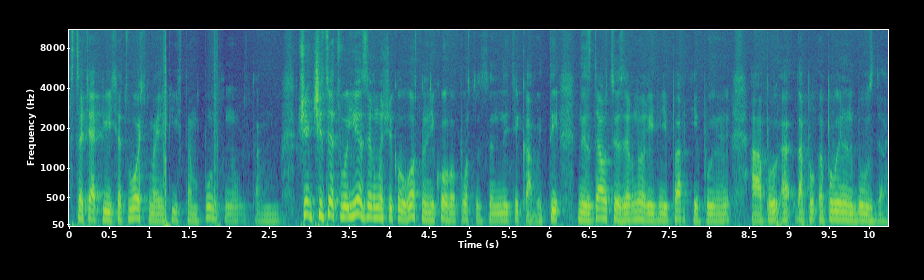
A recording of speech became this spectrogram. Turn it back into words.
стаття 58, якийсь там пункт. Ну там чи, чи це твоє зерно, чи колгоспне, нікого просто це не цікавить. Ти не здав це зерно рідній партії, а повинен був здати.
